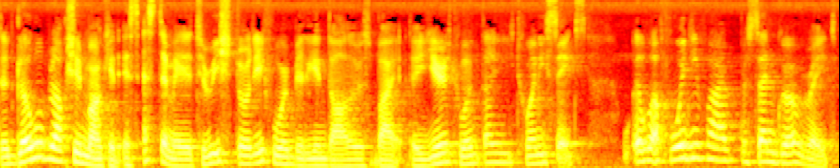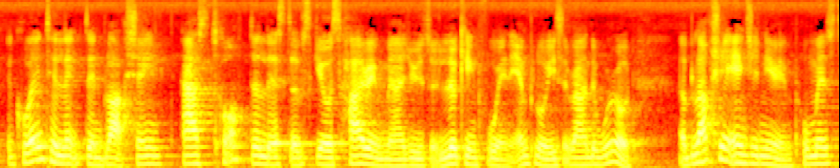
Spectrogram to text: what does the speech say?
The global blockchain market is estimated to reach $34 billion by the year 2026, with a 45% growth rate. According to LinkedIn, blockchain has topped the list of skills hiring managers are looking for in employees around the world. A blockchain engineer implements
